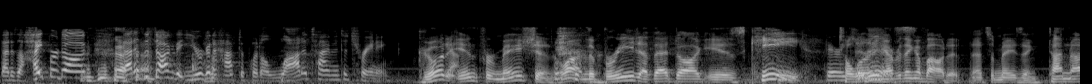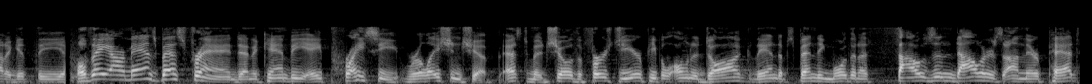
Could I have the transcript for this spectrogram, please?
that is a hyper dog. that is a dog that you're going to have to put a lot of time into training. Good Yeah. information. Wow, the breed of that dog is key, Key. To learning everything about it. That's amazing. Time now to get the. Uh, well, they are man's best friend, and it can be a pricey relationship. Estimates show the first year people own a dog, they end up spending more than a $1,000 on their pet.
